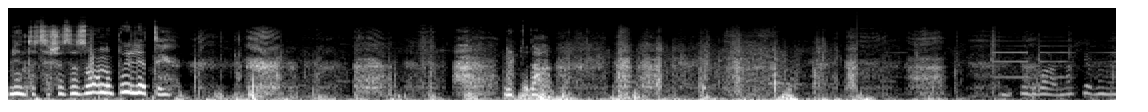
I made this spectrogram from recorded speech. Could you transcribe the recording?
Блін, то це ще за зону пиляти. Не туди. Це два, нахер воно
